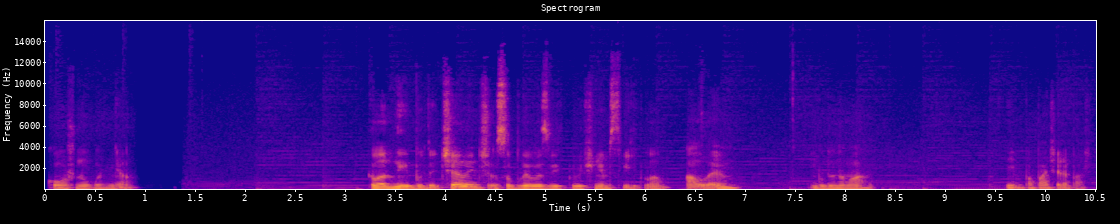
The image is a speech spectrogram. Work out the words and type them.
кожного дня. Складний буде челендж, особливо з відключенням світла, але буду намагатися. Всім папа черепашки.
